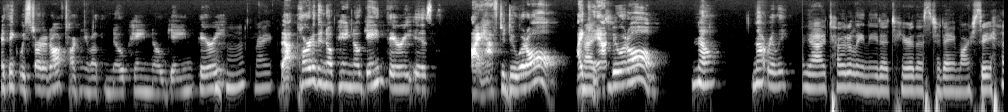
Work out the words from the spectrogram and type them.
I think we started off talking about the no pain, no gain theory. Mm-hmm, right. That part of the no pain, no gain theory is I have to do it all. I Right. can't do it all. No, not really. Yeah, I totally needed to hear this today, Marci.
